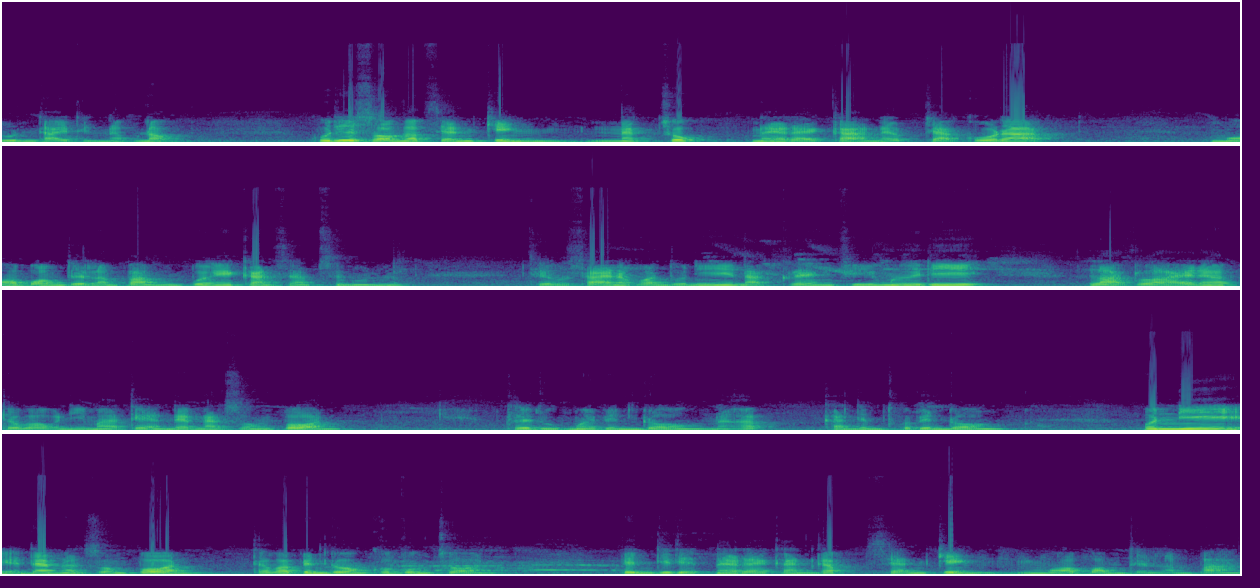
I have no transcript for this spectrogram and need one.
ลุ้นได้ถึงนับนอกคู่ที่สองครับแสนเก่งนักชกในรายการนะครับจากโคราช หมอบอมเดินลำปางเพื่อให้การสนับสนุนเทวซ้ายนครตัวนี้หนักแรงฝีมือดีหลากหลายนะครับ แต่ว่าวันนี้มาแทนได้หนักสองปอนด์กระดูกมวยเป็นรองนะครับ การเตรียมตัวเป็นรอง วันนี้ด้านหนักสองปอนด์แต่ว่าเป็นรองครบวงจร เป็นทีเด็ดในรายการครับ แสนเก่งหมอบอมเดินลำปาง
